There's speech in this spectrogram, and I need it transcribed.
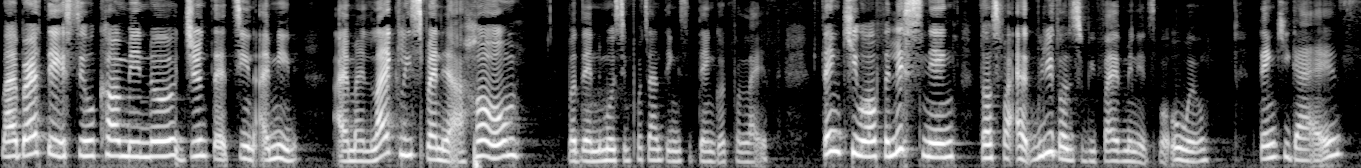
my birthday is still coming, no, June 13. I mean, I might likely spend it at home, but then the most important thing is to thank God for life. Thank you all for listening. Thus far, I really thought this would be five minutes, but oh well. Thank you guys.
